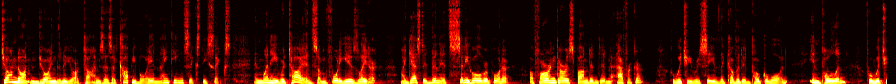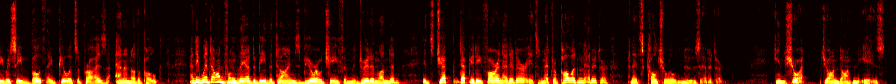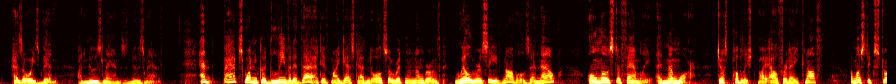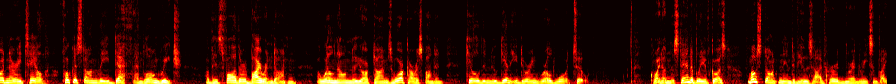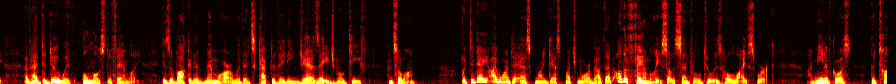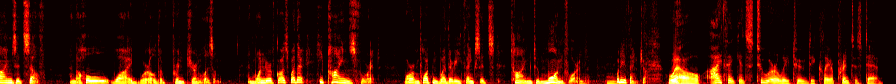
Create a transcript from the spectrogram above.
John Darnton joined the New York Times as a copyboy in 1966, and when he retired some 40 years later, my guest had been its City Hall reporter, a foreign correspondent in Africa, for which he received the coveted Polk Award, in Poland, for which he received both a Pulitzer Prize and another Polk, and he went on from there to be the Times bureau chief in Madrid and London, its deputy foreign editor, its metropolitan editor, and its cultural news editor. In short, John Darnton is, has always been, a newsman's newsman. And perhaps one could leave it at that if my guest hadn't also written a number of well received novels. And now, Almost a Family, a memoir just published by Alfred A. Knopf, a most extraordinary tale focused on the death and long reach of his father, Byron Darnton, a well known New York Times war correspondent killed in New Guinea during World War II. Quite understandably, of course, most Darnton interviews I've heard and read recently have had to do with almost a family, his evocative memoir with its captivating jazz age motif, and so on. But today I want to ask my guest much more about that other family so central to his whole life's work. I mean, of course, the Times itself and the whole wide world of print journalism, and wonder, of course, whether he pines for it more important, whether he thinks it's time to mourn for it. Mm. What do you think, John? Well, I think it's too early to declare print is dead.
